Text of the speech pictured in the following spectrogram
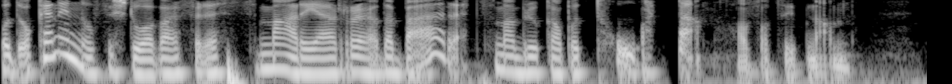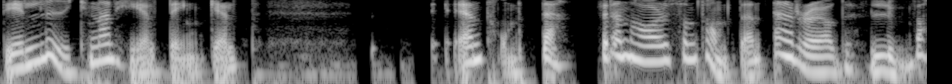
och då kan ni nog förstå varför det smarriga röda bäret som man brukar ha på tårta har fått sitt namn. Det liknar helt enkelt en tomte, för den har som tomten en röd luva.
